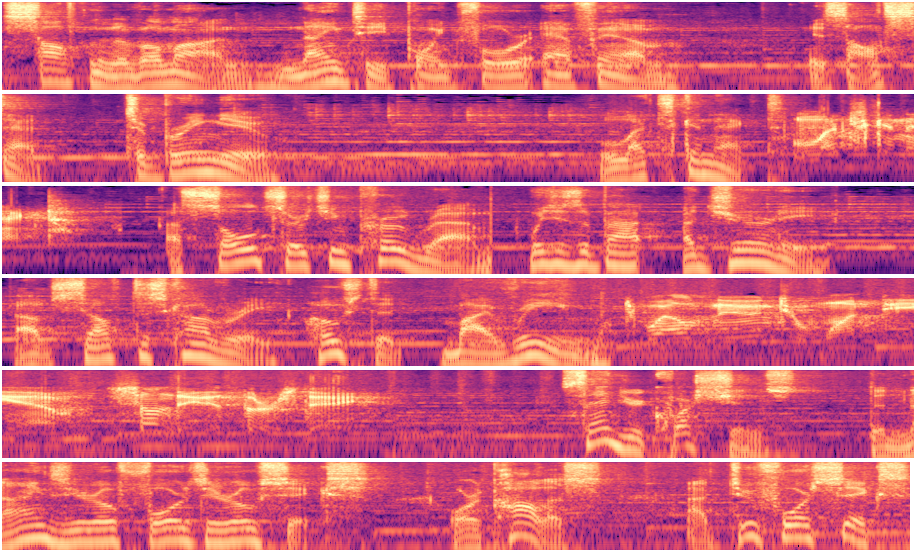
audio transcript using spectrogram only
Sultanate of Oman 90.4 FM is all set to bring you Let's Connect, Let's connect. a soul searching program which is about a journey of self discovery hosted by Reem. 12 noon to 1 p.m. Sunday to Thursday. Send your questions to 90406 or call us at 246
